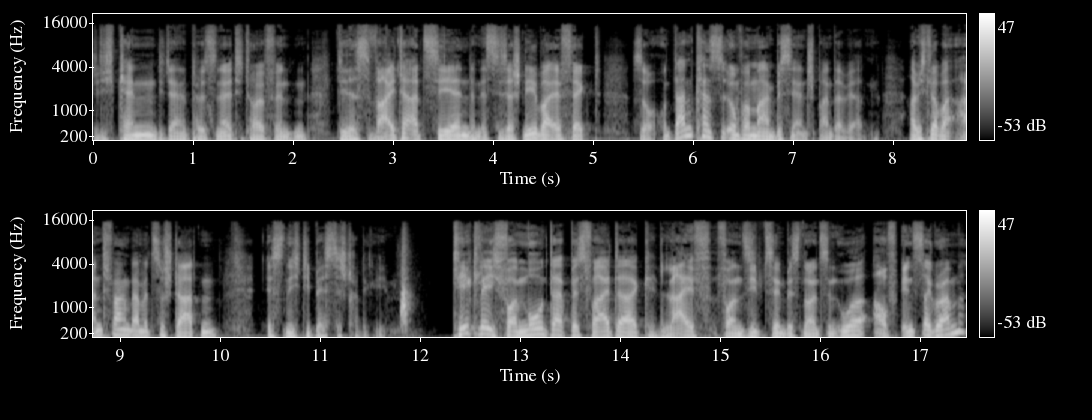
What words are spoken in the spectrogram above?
die dich kennen, die deine Personality toll finden, die das weitererzählen, dann ist dieser Schneeball-Effekt. So, und dann kannst du irgendwann mal ein bisschen entspannter werden. Aber ich glaube, Anfang damit zu starten, ist nicht die beste Strategie. Täglich von Montag bis Freitag live von 17 bis 19 Uhr auf Instagram,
